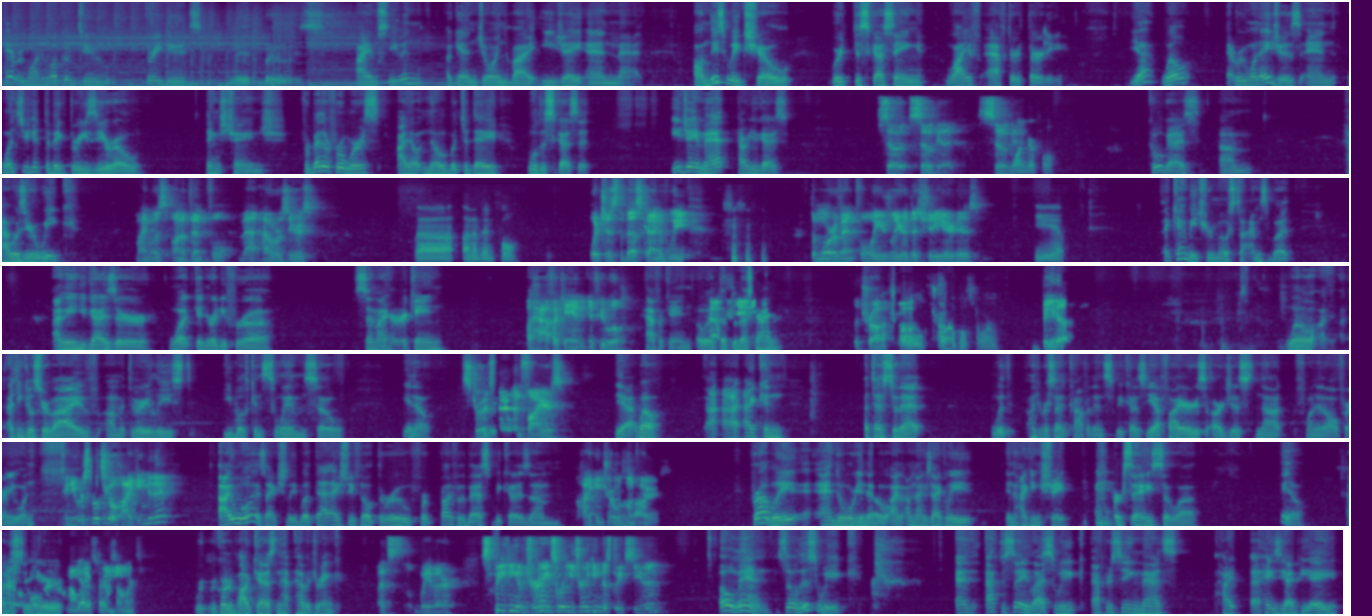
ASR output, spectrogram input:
Hey everyone, welcome to Three Dudes with Booze. I am Steven, again joined by EJ and Matt. On this week's show, we're discussing life after 30. Yeah, well, everyone ages, and once you hit the big 3 0, things change. For better for worse, I don't know, but today we'll discuss it. EJ, Matt, how are you guys? So so good, so good. Wonderful. Cool, guys. Um, how was your week? Mine was uneventful. Matt, how was yours? Uh, uneventful. Which is the best kind of week? the more eventful, usually, or the shittier it is. Yeah. That can be true most times, but I mean, you guys are what getting ready for a semi hurricane, A half a can, if you will. Half a cane. Oh, Half that's the best kind. The A trop, full trop, tropical storm. beta. Well, I, I think you'll survive. Um, at the very least, you both can swim, so you know. It's true. It's better than fires. Yeah, well, I, I, I can attest to that with 100% confidence because, yeah, fires are just not fun at all for anyone. And you were supposed to go hiking today? I was actually, but that actually fell through for probably for the best because, um, Hiking trail on fire. probably and or you know, I'm, I'm not exactly in hiking shape per se, so uh, you know, I I'll don't just know. sit here, You got to start somewhere. re- record a podcast, and ha- have a drink. That's way better. Speaking of drinks, what are you drinking this week, Steven? Oh man! So this week, and I have to say, last week after seeing Matt's uh, hazy IPA,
